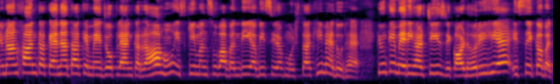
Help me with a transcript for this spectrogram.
इमरान खान का कहना था कि मैं जो प्लान कर रहा हूँ, इसकी मनसूबा बंदी अभी सिर्फ़ मुझ तक ही महदूद है, क्योंकि मेरी हर चीज़ रिकॉर्ड हो रही है। इससे कबल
